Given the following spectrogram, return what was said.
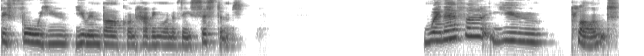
before you, you embark on having one of these systems. Whenever you plant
